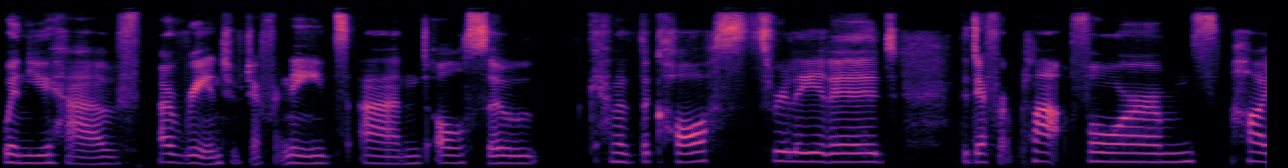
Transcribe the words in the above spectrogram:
when you have a range of different needs and also kind of the costs related, the different platforms, how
